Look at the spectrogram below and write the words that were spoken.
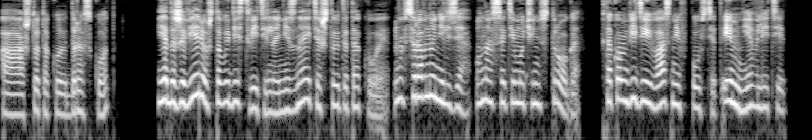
«А что такое дресс-код?» «Я даже верю, что вы действительно не знаете, что это такое. Но все равно нельзя, у нас с этим очень строго. В таком виде и вас не впустят, и мне влетит».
